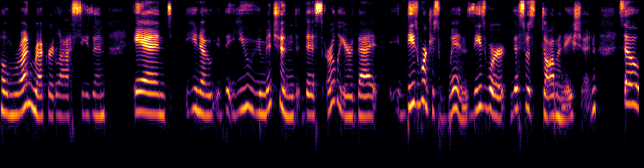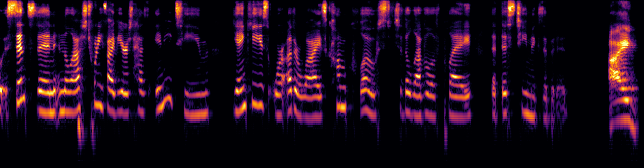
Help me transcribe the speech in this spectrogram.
home run record last season. And, you know, that you you mentioned this earlier that these weren't just wins. These were this was domination. So since then, in the last 25 years, has any team Yankees or otherwise, come close to the level of play that this team exhibited? I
